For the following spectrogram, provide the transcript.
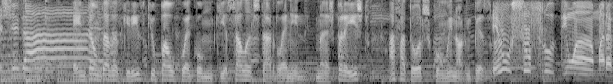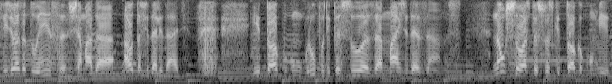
vai chegar. É então dado adquirido que o palco é como que a sala de estar de Lenin, mas para isto há fatores com um enorme peso. Eu sofro de uma maravilhosa doença chamada alta fidelidade. e toco com um grupo de pessoas há mais de 10 anos. Não só as pessoas que tocam comigo,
